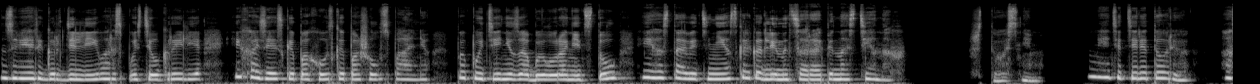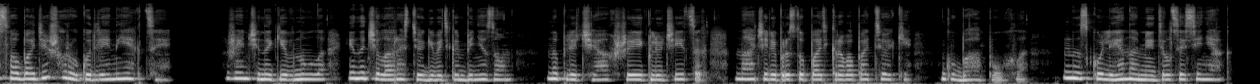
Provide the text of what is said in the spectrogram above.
Зверь горделиво распустил крылья и хозяйской походкой пошел в спальню. По пути не забыл уронить стул и оставить несколько длинных царапин на стенах. Что с ним? «Метит территорию. Освободишь руку для инъекции?» Женщина кивнула и начала расстегивать комбинезон. На плечах, шее и ключицах начали проступать кровоподтеки, губа опухла. На скуле наметился синяк.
